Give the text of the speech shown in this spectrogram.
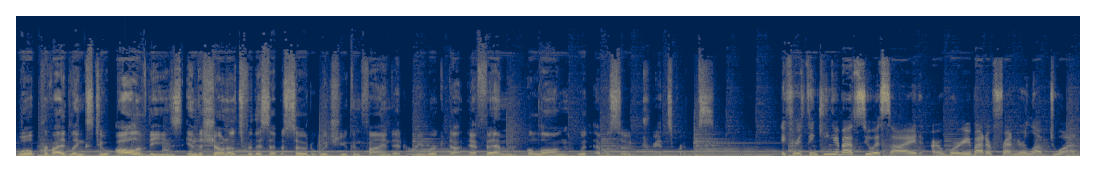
We'll provide links to all of these in the show notes for this episode, which you can find at rework.fm along with episode transcripts. If you're thinking about suicide, are worried about a friend or loved one,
